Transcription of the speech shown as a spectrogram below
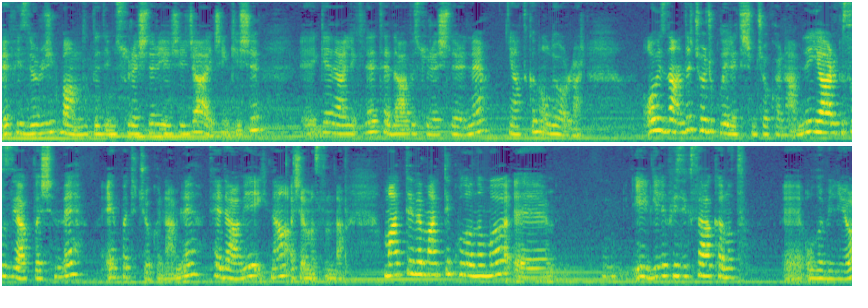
ve fizyolojik bağımlılık dediğimiz süreçleri yaşayacağı için kişi e, genellikle tedavi süreçlerine yatkın oluyorlar. O yüzden de çocukla iletişim çok önemli. Yargısız yaklaşım ve empati çok önemli. Tedaviye ikna aşamasında. Madde ve madde kullanımı e, ilgili fiziksel kanıt e, olabiliyor.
